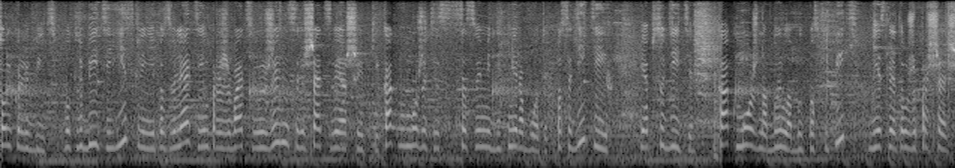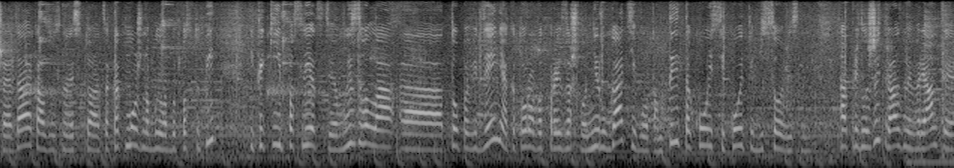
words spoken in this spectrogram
только любить. Вот любите искренне и позволяйте им проживать свою жизнь, совершать свои ошибки. Как вы можете со своими детьми работать? Посадите их и обсудите, как можно было бы поступить, если это уже прошедшая да, казусная ситуация, как можно было бы поступить и какие последствия вызвало э, то поведение, которое вот произошло. Не ругать его, там, ты такой, секой, ты бессовестный, а предложить разные варианты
